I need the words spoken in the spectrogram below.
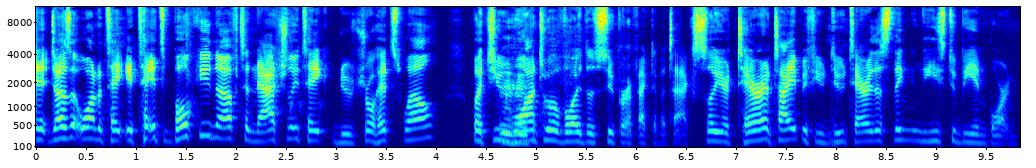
It doesn't want to take it. Ta- it's bulky enough to naturally take neutral hits well, but you Mhm. want to avoid those super effective attacks. So your Tera type, if you do Tera this thing, needs to be important.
